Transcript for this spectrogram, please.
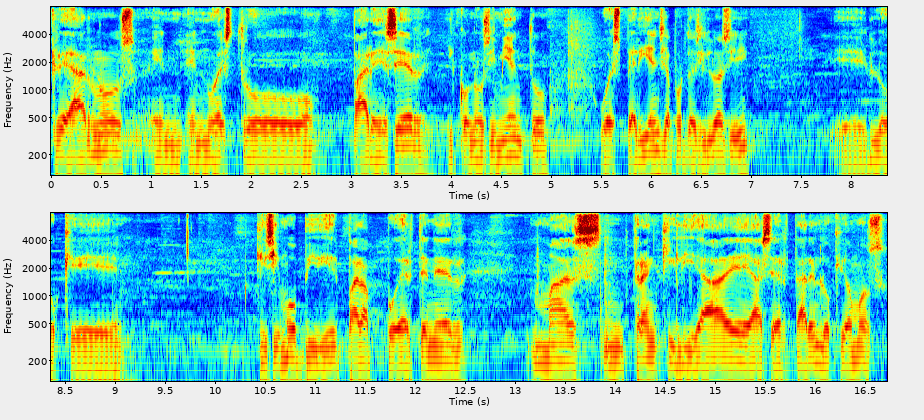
crearnos en, en nuestro parecer y conocimiento o experiencia, por decirlo así, eh, lo que quisimos vivir para poder tener más mm, tranquilidad de acertar en lo que íbamos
